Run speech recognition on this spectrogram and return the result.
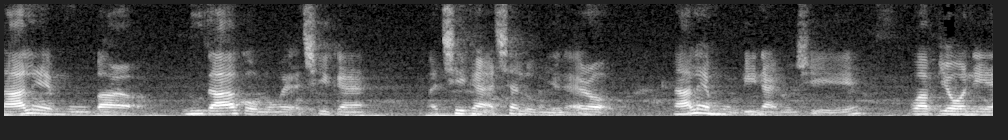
နားလည်မှုကတော့လူသားအကုန်လုံးရဲ့အခြေခံ အခြေခံအချက်လို့မြင်တယ်အဲ့တော့နားလည်မှုပြီးနိုင်လို့ရှိရင်ဟိုကပျော်နေရ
